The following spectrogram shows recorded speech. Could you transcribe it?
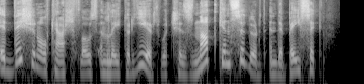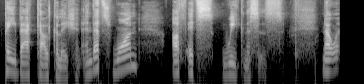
additional cash flows in later years, which is not considered in the basic payback calculation. And that's one of its weaknesses. Now,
